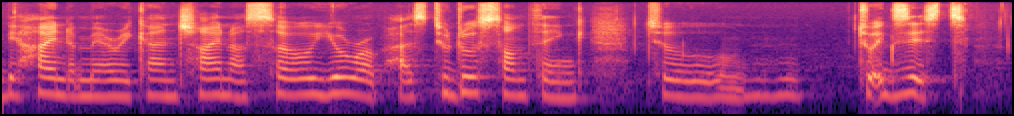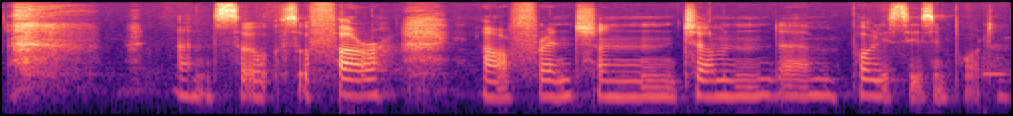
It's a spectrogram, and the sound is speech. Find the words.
behind America and China, so Europe has to do something to, to exist. and so, so far our French and German um, policy is important.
